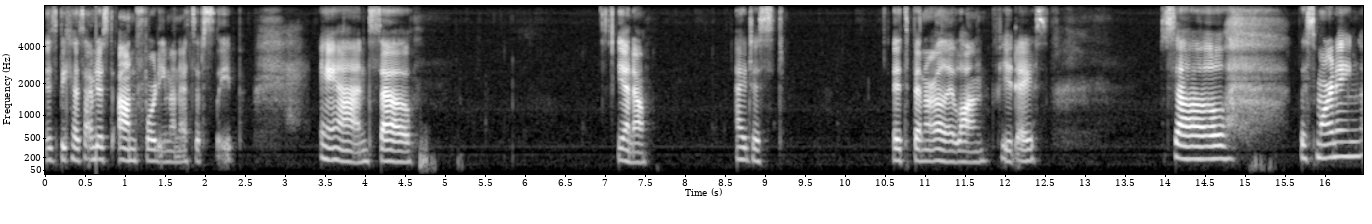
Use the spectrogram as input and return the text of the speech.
is because I'm just on 40 minutes of sleep. And so you know, I just it's been a really long few days. So this morning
